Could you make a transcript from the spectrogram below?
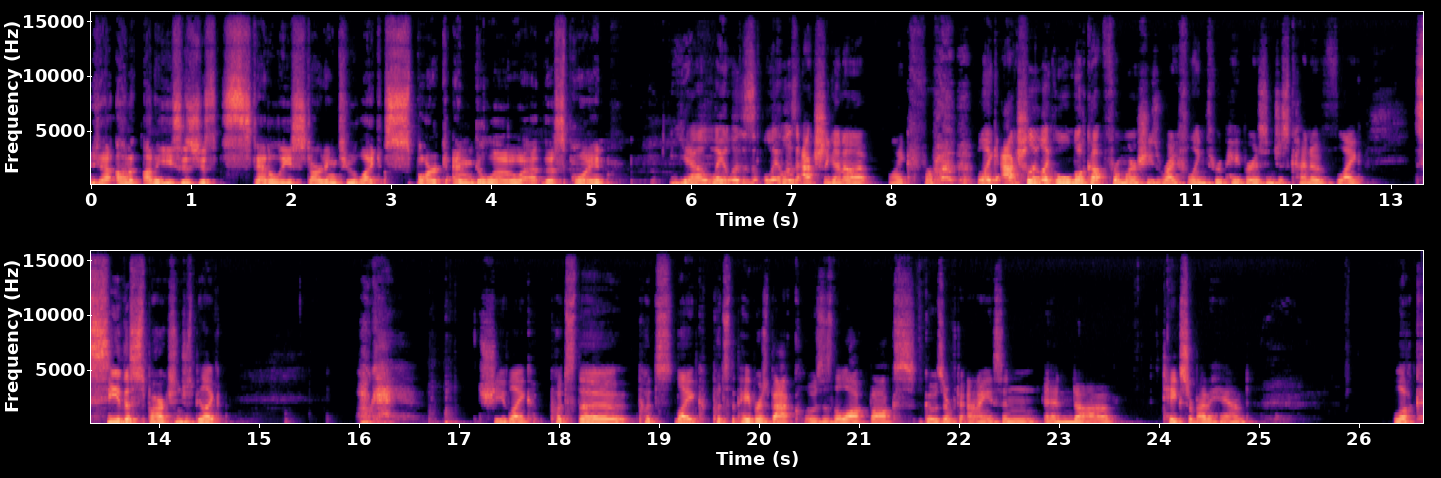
Yeah, Ana- Anais is just steadily starting to like spark and glow at this point. Yeah, Layla's Layla's actually gonna like for like actually like look up from where she's rifling through papers and just kind of like see the sparks and just be like, okay. She like puts the puts like puts the papers back, closes the lockbox, goes over to Anais and and uh, takes her by the hand. Look,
